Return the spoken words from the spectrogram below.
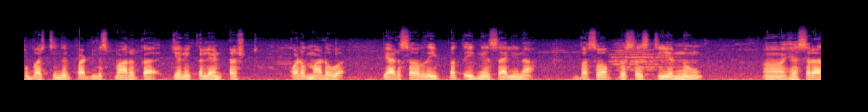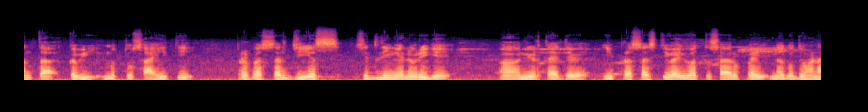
ಸುಭಾಷ್ ಚಂದ್ರ ಪಾಟೀಲ್ ಸ್ಮಾರಕ ಜನಕಲ್ಯಾಣ ಟ್ರಸ್ಟ್ ಕೊಡ ಮಾಡುವ. ಎರಡು ಸಾವಿರದ ಇಪ್ಪತ್ತೈದನೇ ಸಾಲಿನ ಬಸವ ಪ್ರಶಸ್ತಿಯನ್ನು ಹೆಸರಾಂತ ಕವಿ ಮತ್ತು ಸಾಹಿತಿ ಪ್ರೊಫೆಸರ್ ಜಿ ಎಸ್ ಸಿದ್ಧಲಿಂಗನವರಿಗೆ ನೀಡ್ತಾ ಇದ್ದೇವೆ. ಈ ಪ್ರಶಸ್ತಿಯು ಐವತ್ತು ಸಾವಿರ ರೂಪಾಯಿ ನಗದು ಹಣ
